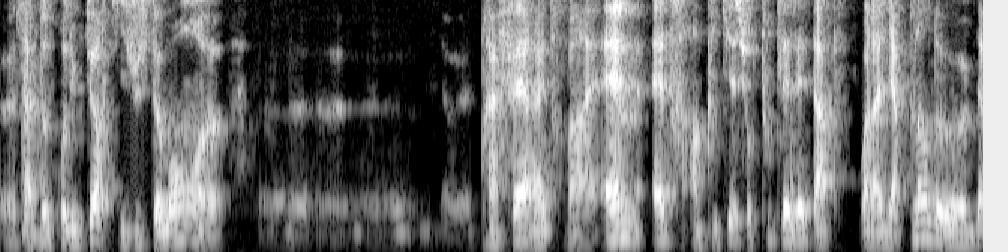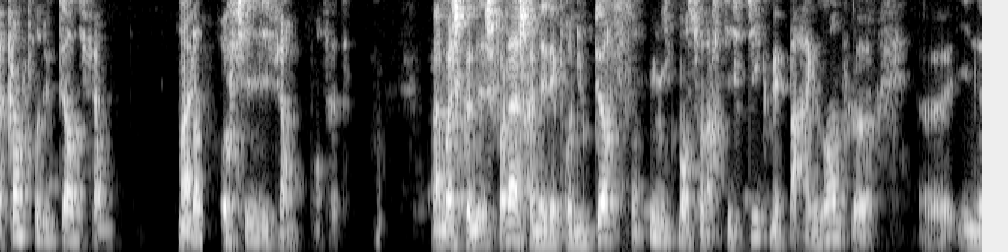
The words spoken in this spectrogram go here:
euh tu as d'autres producteurs qui justement préfèrent être, enfin, aiment être impliqués sur toutes les étapes. Voilà, il y a plein de, il y a plein de producteurs différents, plein de profils différents en fait. Voilà, moi, je connais, voilà, je connais des producteurs qui sont uniquement sur l'artistique, mais par exemple, ils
